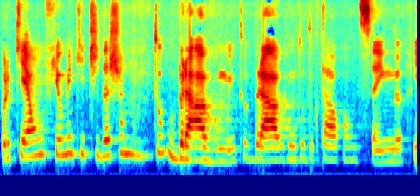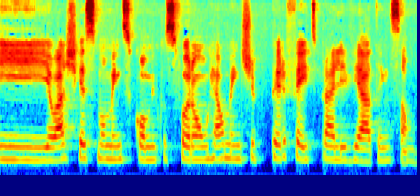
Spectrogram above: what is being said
Porque é um filme que te deixa muito bravo, muito bravo com tudo que tá acontecendo. E eu acho que esses momentos cômicos foram realmente perfeitos para aliviar a tensão.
